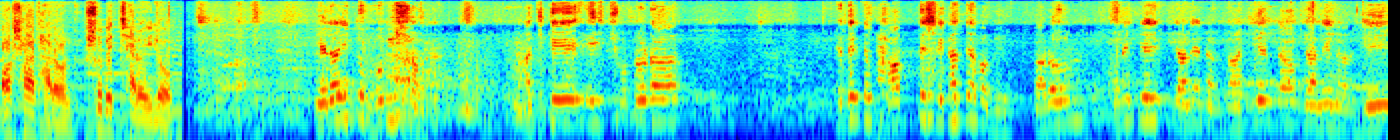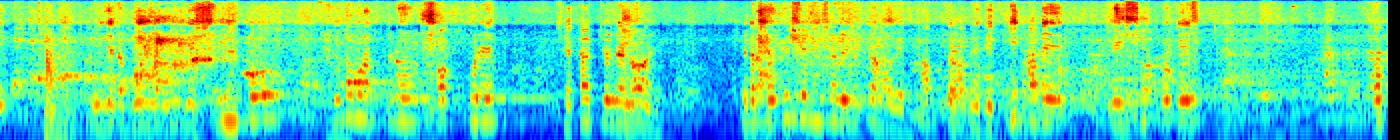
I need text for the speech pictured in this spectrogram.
অসাধারণ। শুভেচ্ছা রইল। এরাই তো ভবিষ্যৎ। আজকে এই ছোটরা এদেরকে ভাবতে শেখাতে হবে, কারণ অনেকে জানে না, গার্জিয়ানরাও জানে না যে আমি যেটা বললাম যে শিল্প শুধুমাত্র শখ করে শেখার জন্য নয়, এটা প্রফেশন হিসাবে নিতে হবে, ভাবতে হবে যে কীভাবে এই শিল্পকে কত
